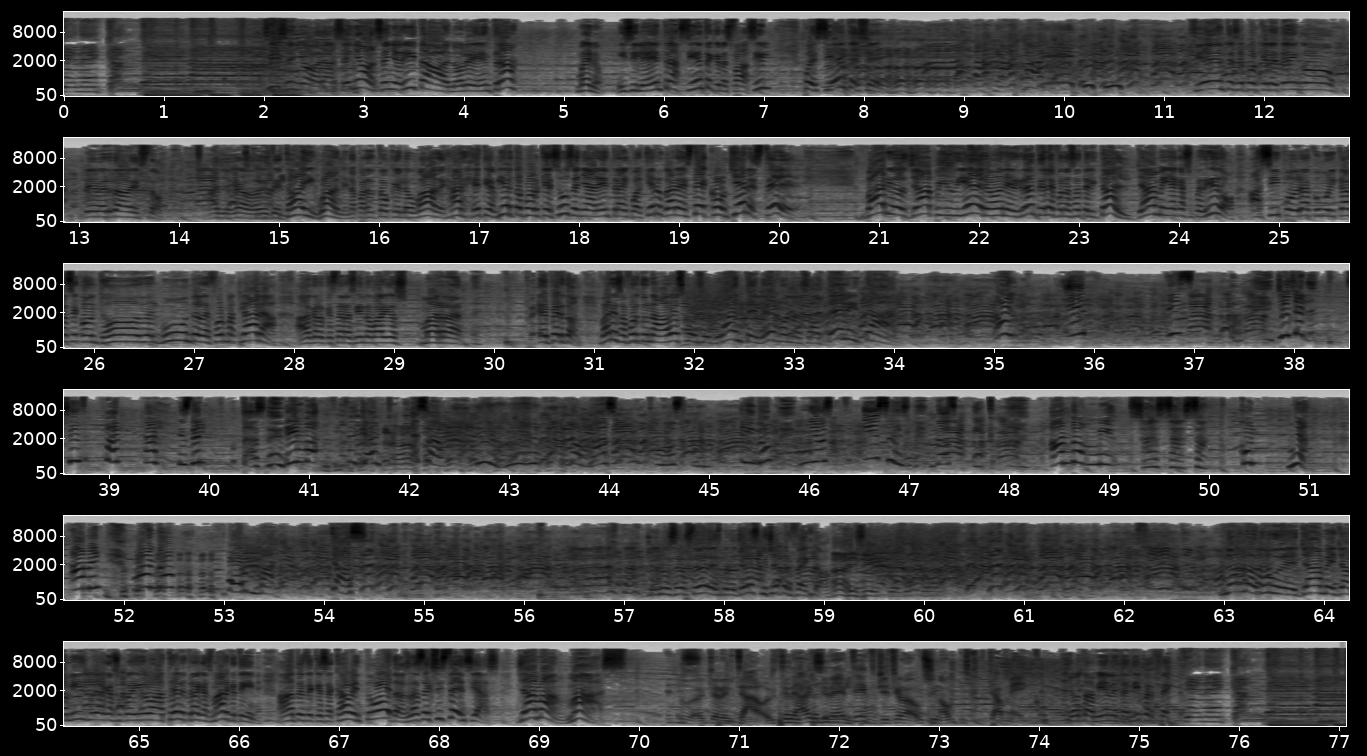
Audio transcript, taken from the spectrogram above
Tiene candela. Sí, señora, señor, señorita, ¿no le entra? Bueno, y si le entra, siente que no es fácil, pues siéntese. Siéntese porque le tengo de verdad esto. Ha llegado desde Taiwán el aparato que lo va a dejar gente abierto porque su señal entra en cualquier lugar esté con quien esté. Varios ya pidieron el gran teléfono satelital. Llame y haga su pedido. Así podrá comunicarse con todo el mundo de forma clara. Haga lo que están haciendo varios marra... Eh, perdón, varios afortunados con su gran teléfono satelital. ¡Ay! eh, es- ah, Es del. Inva... Ya... Esa... No más... Nos... Ido... Nios... Dices... Dos... Y... Ando mi... Sa... Sa... Sa... Mando... Por ma... Cas... Yo no sé ustedes, pero yo lo escuché perfecto. Ay, sí, cómo no. No lo dude, llame ya mismo y haga su pedido a Teletragas Marketing antes de que se acaben todas las existencias. Llama más. Yo también entendí perfecto. Tiene candela.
